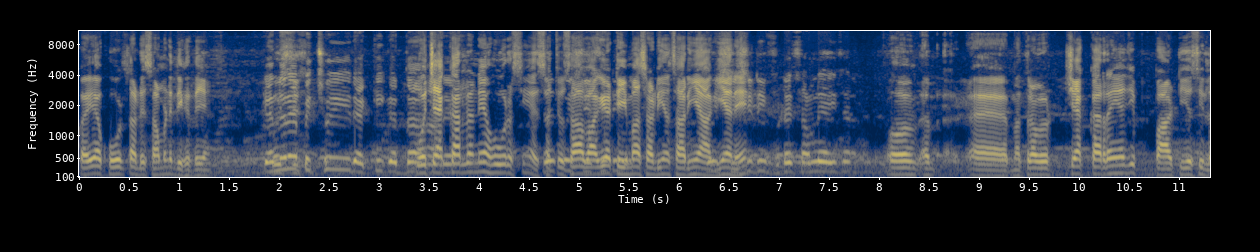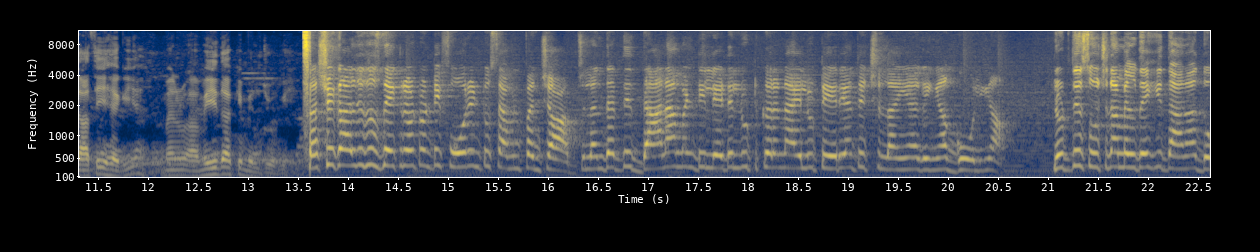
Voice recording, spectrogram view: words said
ਕਈ ਆ ਖੋਲ ਤੁਹਾਡੇ ਸਾਹਮਣੇ ਦਿਖਦੇ ਆ। ਕਹਿੰਦੇ ਨੇ ਪਿੱਛੋਂ ਹੀ ਰੈਕੀ ਕਰਦਾ ਉਹ ਚੈੱਕ ਕਰ ਲੈਣੇ ਹੋਰ ਅਸੀਂ ਐਸਐਚਓ ਸਾਹਿਬ ਆ ਗਿਆ ਟੀਮਾਂ ਸਾਡੀਆਂ ਸਾਰੀਆਂ ਆ ਗਈਆਂ ਨੇ। ਸੀਸੀਟੀਵੀ ਫੁਟੇਜ ਸਾਹਮਣੇ ਆਈ ਸਰ? ਉਹ ਮਤਲਬ ਚੈੱਕ ਕਰ ਰਹੇ ਆ ਜੀ ਪਾਰਟੀ ਅਸੀਂ ਲਾਤੀ ਹੈਗੀ ਆ ਮੈਨੂੰ ਉਮੀਦ ਆ ਕਿ ਮਿਲ ਜੂਗੀ। ਸਤਿ ਸ਼੍ਰੀ ਅਕਾਲ ਜੀ ਤੁਸੀਂ ਦੇਖ ਰਹੇ ਹੋ 24/7 ਪੰਜਾਬ। ਜਲੰਧਰ ਦੀ ਦਾਣਾ ਮੰਡੀ ਲੇਡੇ ਲੁੱਟ ਕਰਨ ਆਏ ਲੁਟੇਰਿਆਂ ਤੇ ਚਲਾਈਆਂ ਗਈਆਂ ਗੋਲੀਆਂ। ਲੁੱਟ ਦੀ ਸੂਚਨਾ ਮਿਲਦੇ ਹੀ ਦਾਣਾ 2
